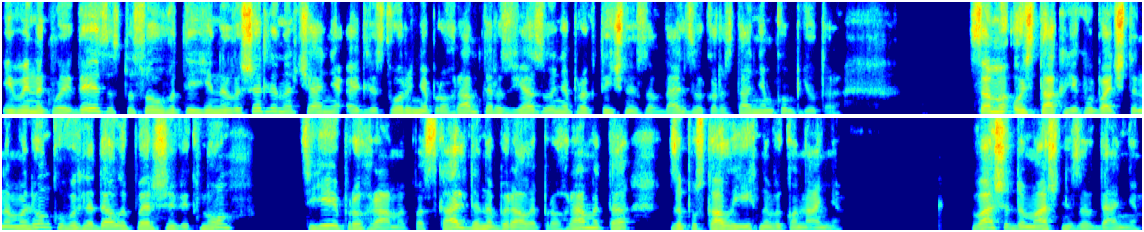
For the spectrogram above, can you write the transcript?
і виникла ідея застосовувати її не лише для навчання, а й для створення програм та розв'язування практичних завдань з використанням комп'ютера. Саме ось так, як ви бачите на малюнку, виглядало перше вікно цієї програми Паскаль, де набирали програми та запускали їх на виконання. Ваше домашнє завдання.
